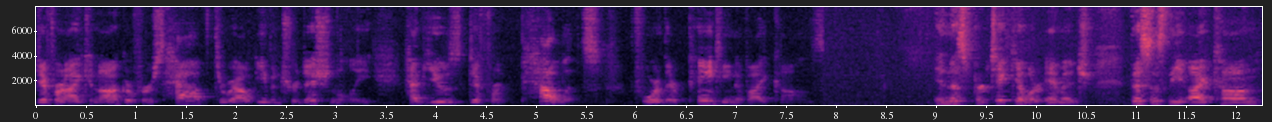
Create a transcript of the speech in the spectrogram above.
different iconographers have throughout, even traditionally, have used different palettes for their painting of icons. In this particular image, this is the icon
